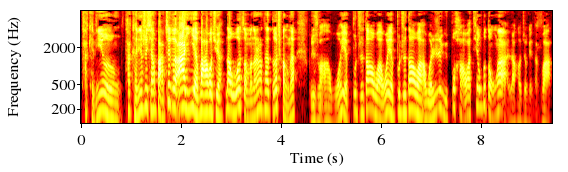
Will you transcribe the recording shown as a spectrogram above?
她肯定用，她肯定是想把这个阿姨也挖过去，那我怎么能让她得逞呢？我就说啊，我也不知道啊，我也不知道啊，我日语不好啊，听不懂啊，然后就给她挂了。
